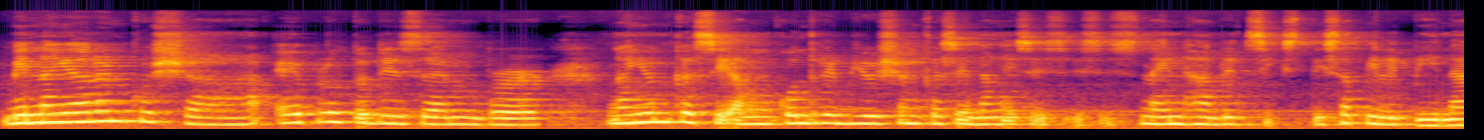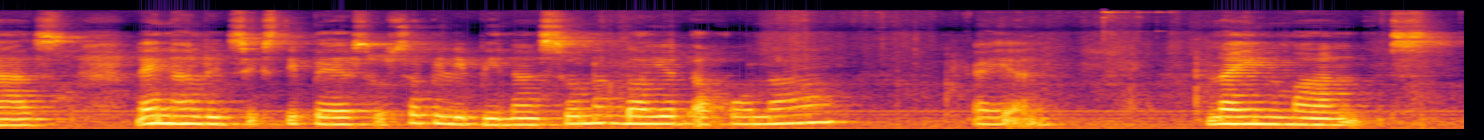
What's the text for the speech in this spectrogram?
Binayaran ko siya April to December. Ngayon kasi ang contribution kasi ng SSS is 960 sa Pilipinas. 960 pesos sa Pilipinas. So, nagbayad ako ng, ayan, 9 months.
